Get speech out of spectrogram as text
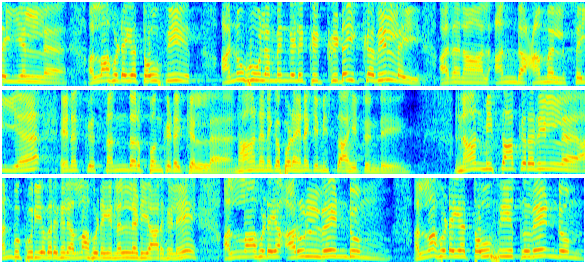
செய்யல அல்லாஹுடைய தௌஃபீக் அனுகூலம் எங்களுக்கு கிடைக்கவில்லை. அதனால் அந்த அமல் செய்ய எனக்கு சந்தர்ப்பம் கிடைக்கல நான் நினைக்கப்பட எனக்கு மிஸ் ஆகிட்டு நான் மிஸ் ஆக்குறது இல்ல அன்புக்குரியவர்களே அல்லாஹுடைய நல்லடியார்களே அல்லாஹுடைய அருள் வேண்டும். அல்லாஹுடைய தௌஃபீக் வேண்டும்.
